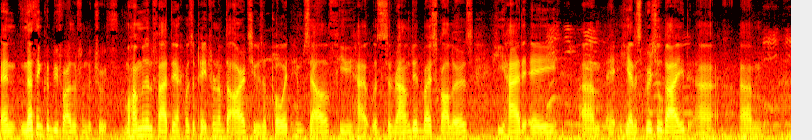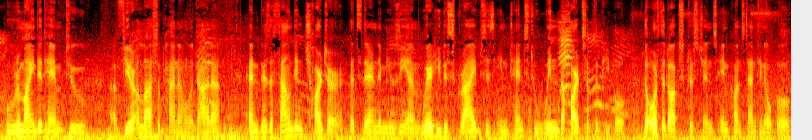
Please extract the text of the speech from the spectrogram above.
and nothing could be farther from the truth. Muhammad al-Fatih was a patron of the arts. He was a poet himself. He was surrounded by scholars. He had a um, he had a spiritual guide uh, um, who reminded him to fear Allah subhanahu wa ta'ala. And there's a founding charter that's there in the museum where he describes his intent to win the hearts of the people. The Orthodox Christians in Constantinople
